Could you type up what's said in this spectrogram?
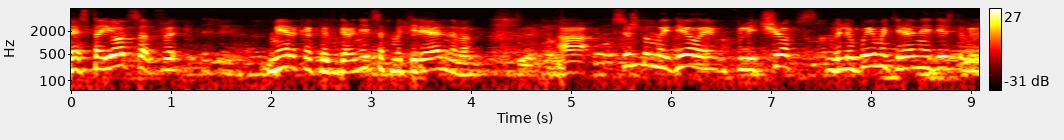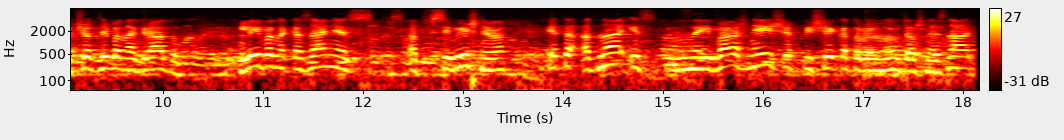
не остается в мерках и в границах материального, а все, что мы делаем, влечет, в любые материальные действия влечет либо награду, либо наказание от Всевышнего. Это одна из наиважнейших вещей, которые мы должны знать.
